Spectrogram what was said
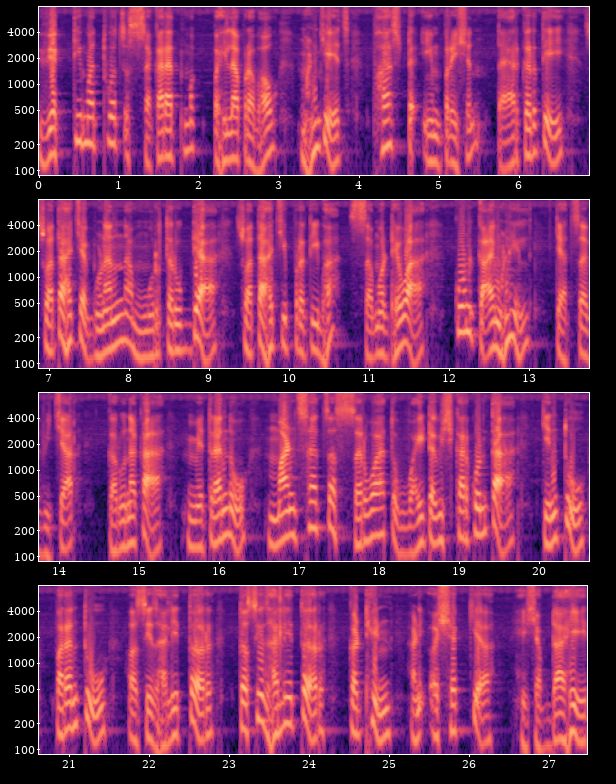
व्यक्तिमत्वच सकारात्मक पहिला प्रभाव म्हणजेच फर्स्ट इम्प्रेशन तयार करते. स्वतःच्या गुणांना मूर्तरूप द्या. स्वतःची प्रतिभा समोर ठेवा. कोण काय म्हणेल त्याचा विचार करू नका. मित्रांनो माणसाचा सर्वात वाईट आविष्कार कोणता? किंतु परंतु असे झाले तर तसे झाले तर कठीण आणि अशक्य हे शब्द आहेत.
